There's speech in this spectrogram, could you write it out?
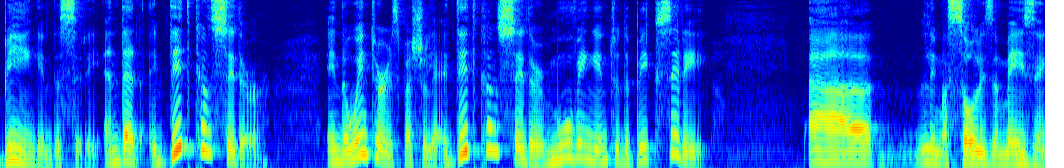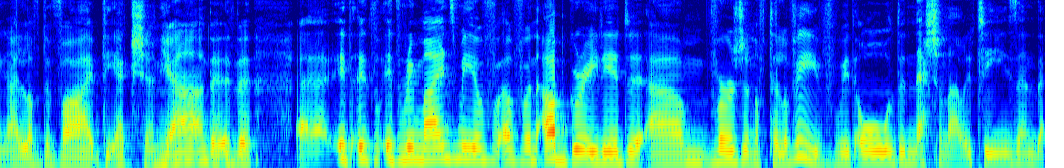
being in the city and that I did consider in the winter especially I did consider moving into the big city. Uh, Limassol is amazing. I love the vibe, the action, yeah, the, the uh, it, it, it reminds me of, of an upgraded um, version of Tel Aviv with all the nationalities and,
